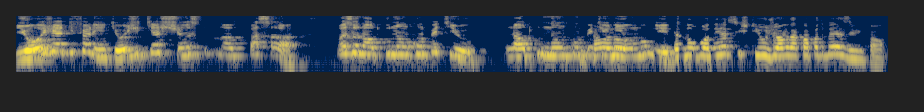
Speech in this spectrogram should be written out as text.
E hoje é diferente, hoje tinha chance do Náutico passar. Mas o Náutico não competiu. O Náutico não competiu então, em nenhum momento. Eu não vou nem assistir o jogo da Copa do Brasil, então.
